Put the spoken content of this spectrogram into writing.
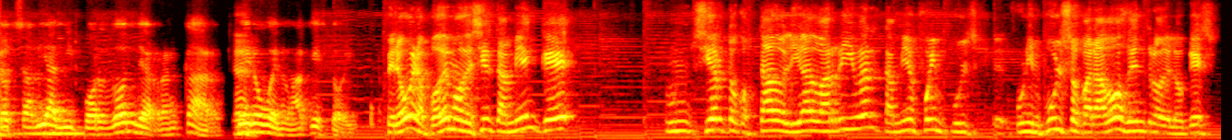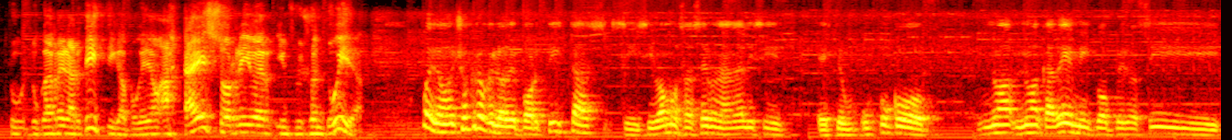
no sabía ni por dónde arrancar, pero bueno, aquí estoy. Pero bueno, podemos decir también que un cierto costado ligado a River también fue eh, un impulso para vos dentro de lo que es tu, carrera artística, porque hasta eso River influyó en tu vida. Bueno, yo creo que los deportistas, si, si vamos a hacer un análisis este, un, poco no, no académico, pero sí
